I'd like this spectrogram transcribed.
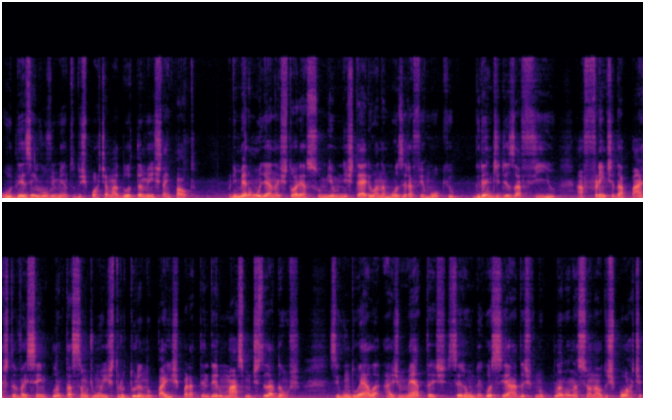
O desenvolvimento do esporte amador também está em pauta. Primeira mulher na história a assumir o ministério, Ana Moser afirmou que o grande desafio à frente da pasta vai ser a implantação de uma estrutura no país para atender o máximo de cidadãos. Segundo ela, as metas serão negociadas no Plano Nacional do Esporte,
